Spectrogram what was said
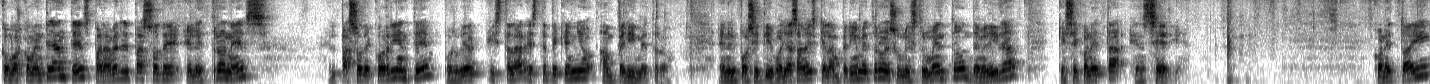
Como os comenté antes, para ver el paso de electrones, el paso de corriente, pues voy a instalar este pequeño amperímetro en el positivo. Ya sabéis que el amperímetro es un instrumento de medida que se conecta en serie. Conecto ahí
